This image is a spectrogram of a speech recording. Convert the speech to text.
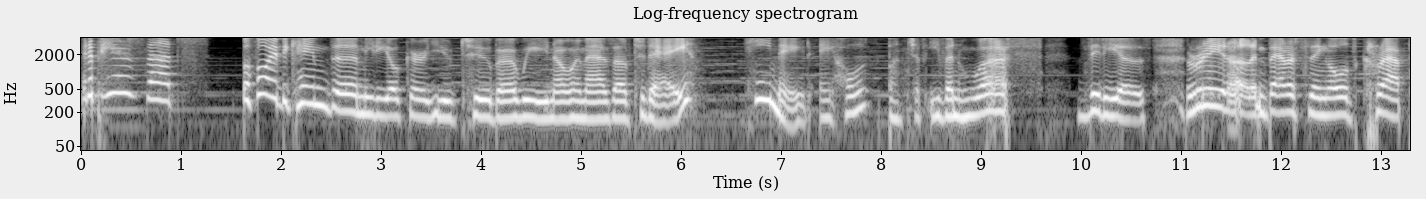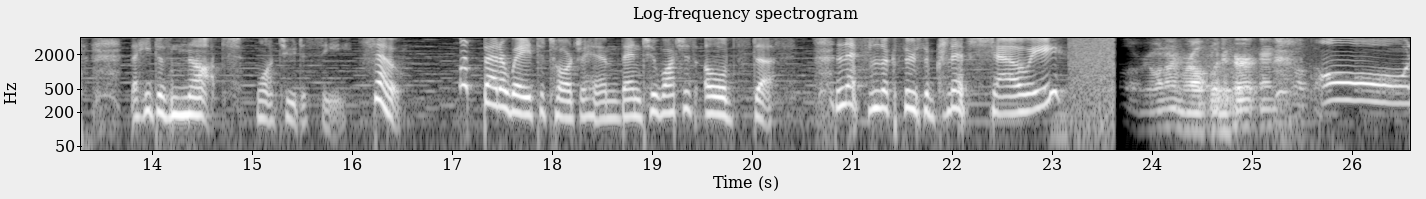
It appears that before he became the mediocre YouTuber we know him as of today, he made a whole bunch of even worse videos. Real embarrassing old crap that he does not want you to see. So, what better way to torture him than to watch his old stuff? Let's look through some clips, shall we? Hello everyone, I'm Ralph Whitaker, and Oh,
